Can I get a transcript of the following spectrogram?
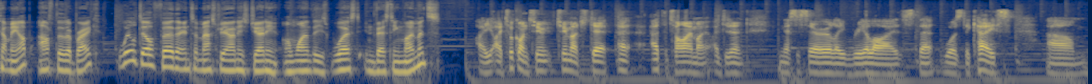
Coming up after the break, we'll delve further into Mastroianni's journey on one of these worst investing moments. I, I took on too too much debt at, at the time. I, I, didn't necessarily realize that was the case, um,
